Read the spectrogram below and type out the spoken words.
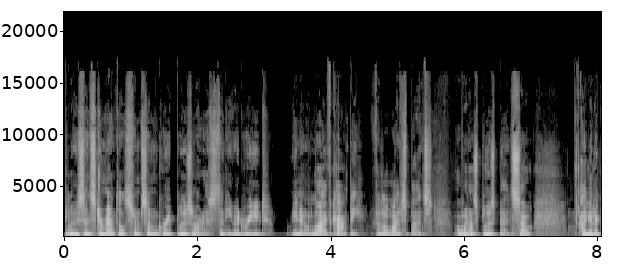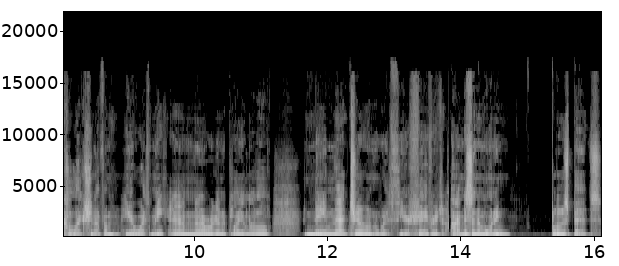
blues instrumentals from some great blues artists, and he would read, you know, live copy for the live spots over those blues beds. So I got a collection of them here with me, and uh, we're going to play a little Name That Tune with your favorite Imus in the Morning blues beds.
